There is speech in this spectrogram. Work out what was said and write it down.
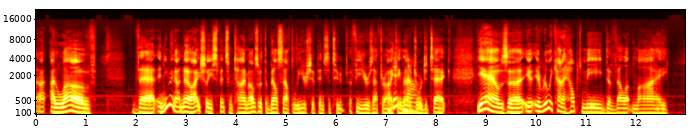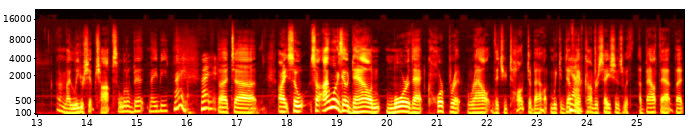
I I love that, and you may not know. I actually spent some time. I was with the Bell South Leadership Institute a few years after I, I came out of Georgia Tech. Yeah, it was. Uh, it, it really kind of helped me develop my I don't know, my leadership chops a little bit, maybe. Right, right. But uh, all right, so so I want to go down more that corporate route that you talked about, and we can definitely yeah. have conversations with about that. But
